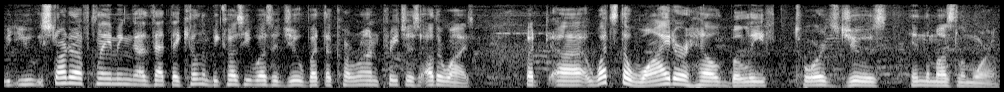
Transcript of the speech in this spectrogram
you started off claiming uh, that they killed him because he was a Jew, but the Quran preaches otherwise. But uh, what's the wider held belief towards Jews in the Muslim world?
